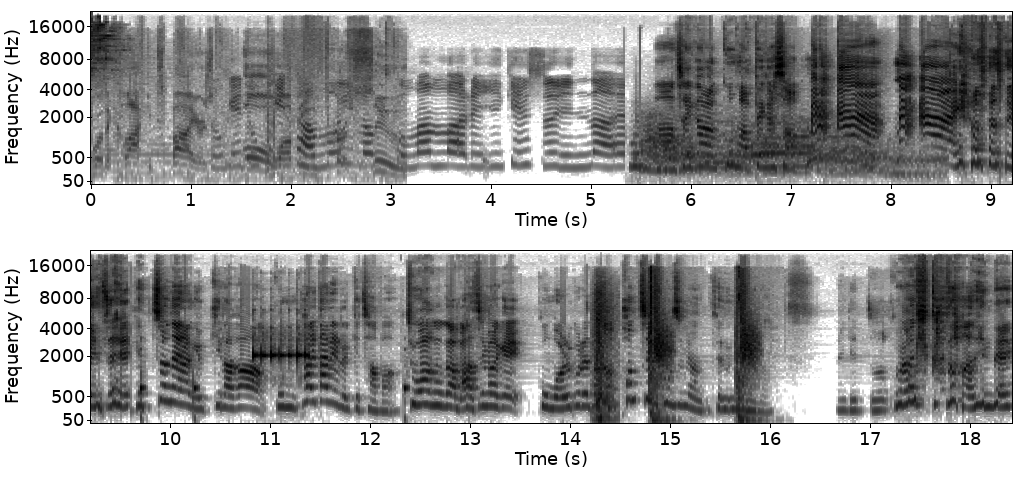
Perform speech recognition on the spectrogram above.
Before the clock expires, 조개 all 조개 while 다 being 모이면 pursued. 그만 말이 이길 수 있나요? 아, 제가 곰 앞에 가서 마아 마아 이러면 이제 개춘애랑 유키라가 곰 팔다리를 이렇게 잡아 조아구가 마지막에 곰 얼굴에다가 펀치를 꽂으면 되는 겁니다 알겠죠? 고양이과도 아닌데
